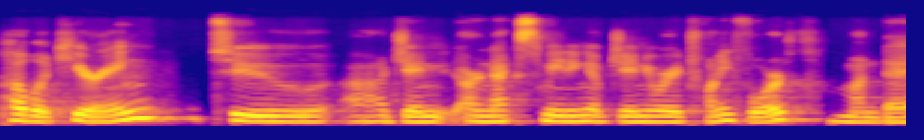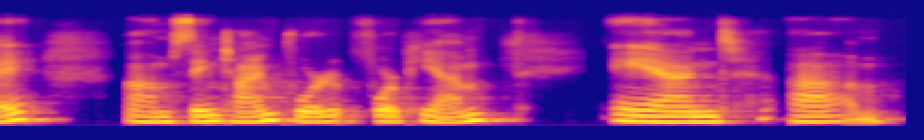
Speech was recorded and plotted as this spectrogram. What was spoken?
public hearing to uh, Jan- our next meeting of January 24th, Monday, um, same time, 4, 4 p.m. And um,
